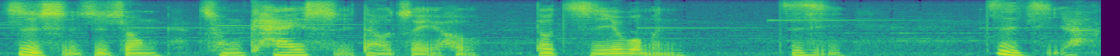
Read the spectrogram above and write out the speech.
自始至终，从开始到最后，都只有我们自己自己啊，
